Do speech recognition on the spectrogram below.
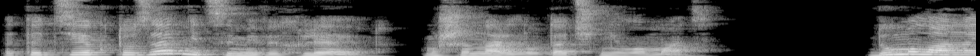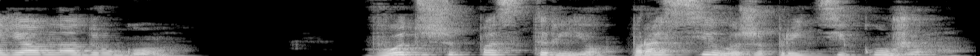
«Это те, кто задницами вихляют?» — машинально уточнила мать. Думала она явно о другом. «Вот же пострел! Просила же прийти к ужину!»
